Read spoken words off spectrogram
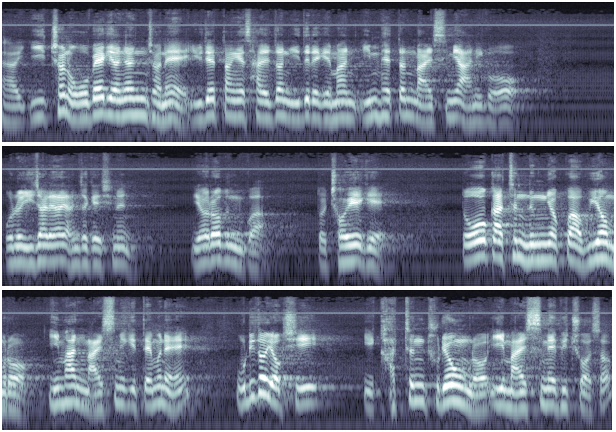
2,500여 아, 년 전에 유대 땅에 살던 이들에게만 임했던 말씀이 아니고 오늘 이 자리에 앉아 계시는 여러분과 또 저에게 똑같은 능력과 위험으로 임한 말씀이기 때문에 우리도 역시 이 같은 두려움으로 이 말씀에 비추어서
